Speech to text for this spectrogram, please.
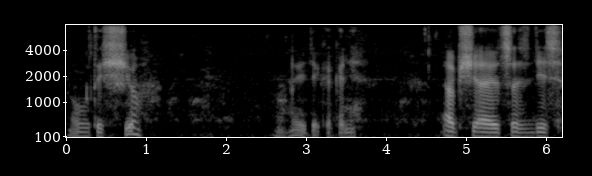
Вот еще. Видите, как они общаются здесь.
